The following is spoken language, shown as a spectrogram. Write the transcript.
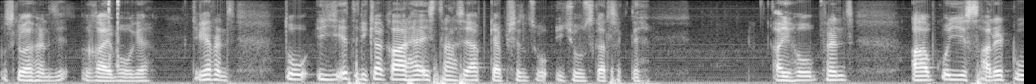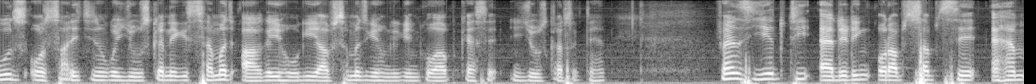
اس کے بعد فرینڈز یہ غائب ہو گیا۔ ٹھیک ہے فرینڈز؟ تو یہ طریقہ کار ہے، اس طرح سے آپ کیپشنز کو یوز کر سکتے ہیں۔ آئی ہوپ فرینڈز آپ کو یہ سارے ٹولز اور ساری چیزوں کو یوز کرنے کی سمجھ آ گئی ہوگی، آپ سمجھ گئے ہوں گے کہ ان کو آپ کیسے یوز کر سکتے ہیں۔ فرینڈز، یہ تو تھی ایڈیٹنگ اور اب سب سے اہم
